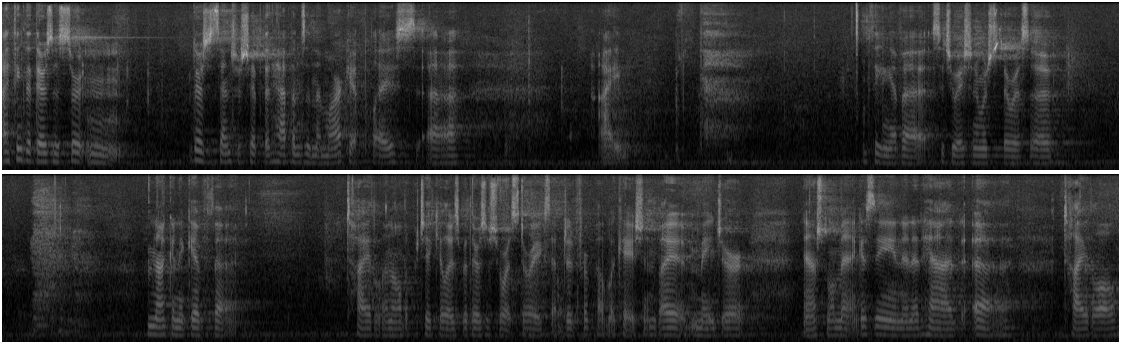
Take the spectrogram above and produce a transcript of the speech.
I think that there's a certain, there's a censorship that happens in the marketplace. Uh, I, I'm thinking of a situation in which there was a, I'm not going to give the title and all the particulars, but there's a short story accepted for publication by a major national magazine, and it had a title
